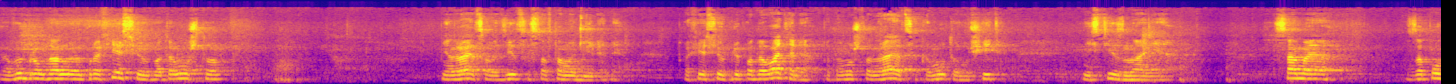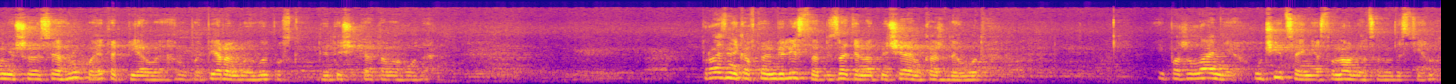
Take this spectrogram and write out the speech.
Выбрал данную профессию, потому что мне нравится возиться с автомобилями. Профессию преподавателя, потому что нравится кому-то учить, нести знания. Самая запомнившаяся группа – это первая группа, первый мой выпуск 2005 года. Праздник автомобилиста обязательно отмечаем каждый год. И пожелание учиться и не останавливаться на достигнутом.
